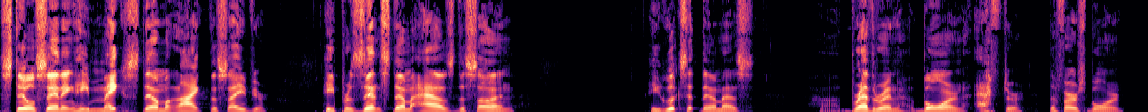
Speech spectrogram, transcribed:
still sinning. He makes them like the Savior. He presents them as the Son. He looks at them as uh, brethren born after the firstborn,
